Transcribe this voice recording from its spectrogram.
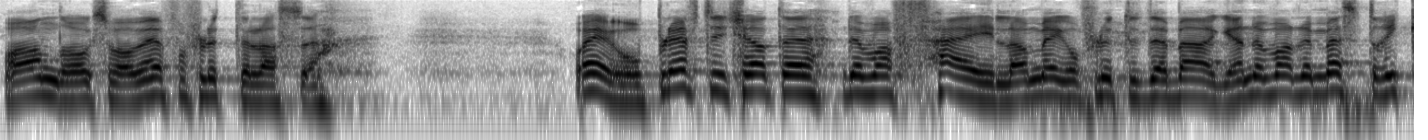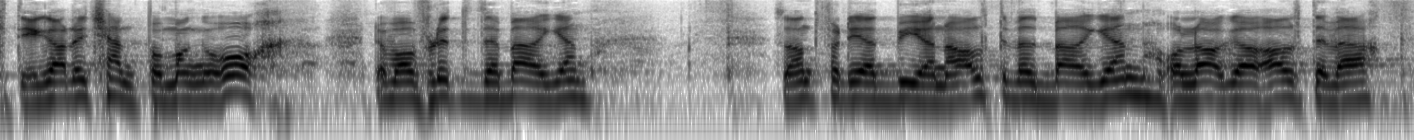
Og andre også var med på flyttelasset. Og jeg opplevde ikke at det, det, var feil av meg å flytte til Bergen. Det var det mest riktige jeg hadde kjent på mange år. Det var å flytte til Bergen. Sånn? Fordi at byen har alltid vært Bergen, og laget har alltid vært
